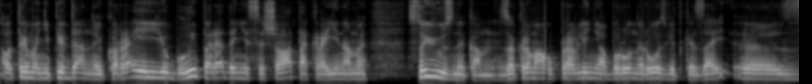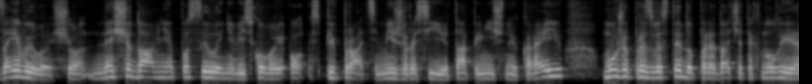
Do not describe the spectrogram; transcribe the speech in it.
отримані Південною Кореєю, були передані США та країнами союзникам. Зокрема, управління оборони розвідки е, заявило, що нещодавнє посилення військової співпраці між Росією та Північною Кореєю може призвести до передачі технології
